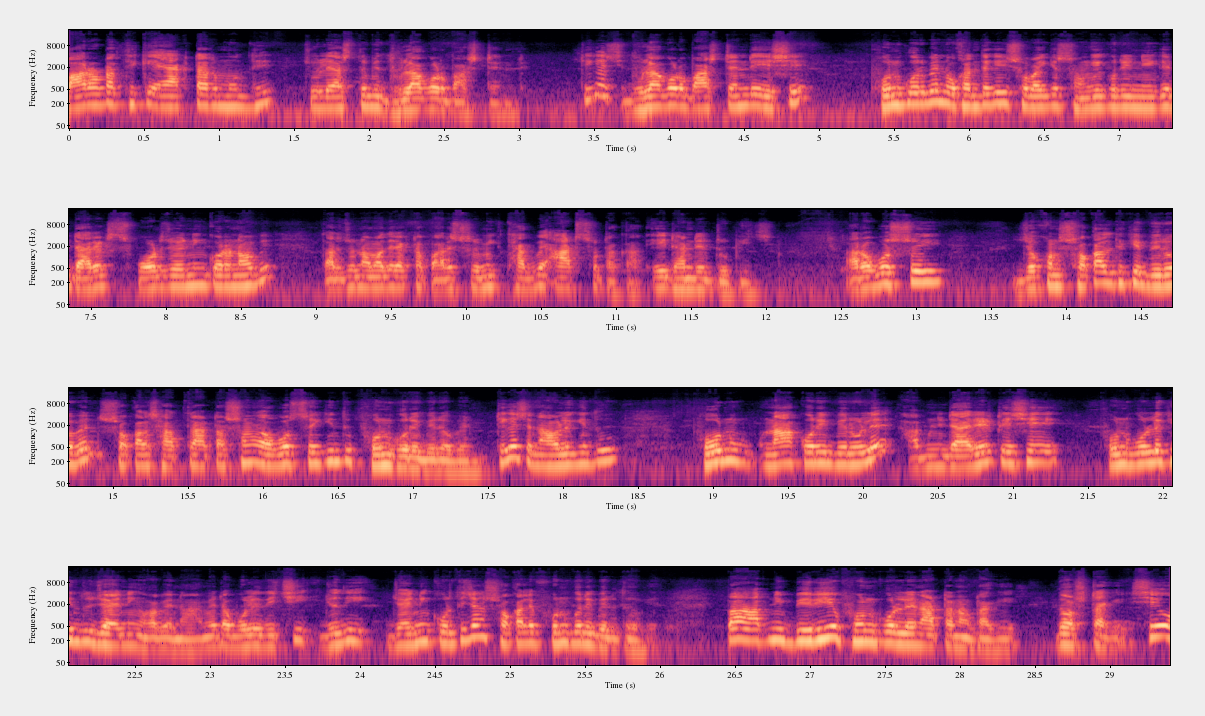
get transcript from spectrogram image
বারোটা থেকে একটার মধ্যে চলে আসতে হবে ধুলাগড় বাস স্ট্যান্ড ঠিক আছে? ধুলাগড় বাস স্ট্যান্ডে এসে ফোন করবেন, ওখান থেকেই সবাইকে সঙ্গে করে নিয়ে গিয়ে ডাইরেক্ট স্পট জয়েনিং করানো হবে। তার জন্য আমাদের একটা পারিশ্রমিক থাকবে আটশো টাকা এইট হান্ড্রেড রুপিজ আর অবশ্যই, যখন সকাল থেকে বেরোবেন, সকাল সাতটা, আটটার সময় অবশ্যই কিন্তু ফোন করে বেরোবেন। ঠিক আছে? না হলে কিন্তু ফোন না করে বেরোলে আপনি ডাইরেক্ট এসে ফোন করলে কিন্তু জয়েনিং হবে না। আমি এটা বলে দিচ্ছি, যদি জয়েনিং করতে চান, সকালে ফোন করে বেরোতে হবে। বা আপনি বেরিয়ে ফোন করলেন আটটা, নটাকে, দশটাকে, সেও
